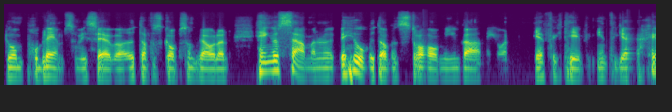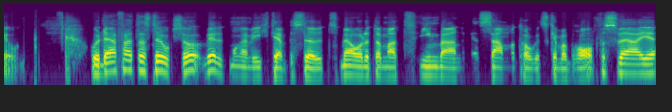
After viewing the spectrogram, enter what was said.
de problem som vi ser i våra utanförskapsområden hänger samman med behovet av en stram invandring och en effektiv integration. Och där fattas det också väldigt många viktiga beslut. Målet om att invandringen sammantaget ska vara bra för Sverige,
